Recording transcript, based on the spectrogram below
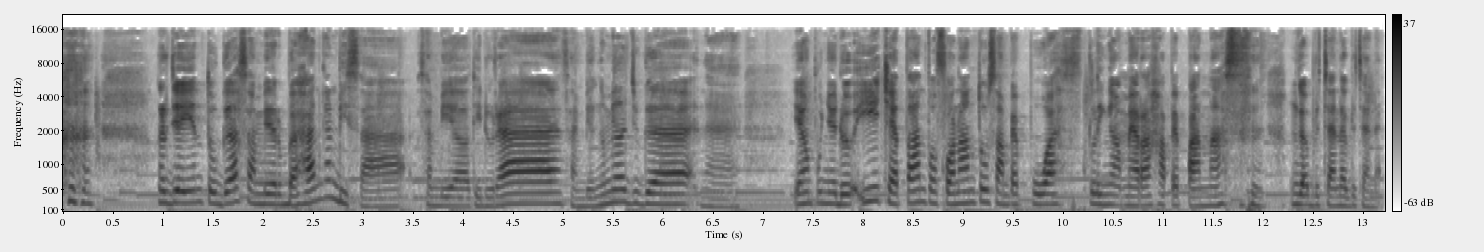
ngerjain tugas sambil bahan kan bisa. Sambil tiduran sambil ngemil juga. Nah yang punya doi cetan teleponan tuh sampai puas telinga merah HP panas. Nggak bercanda bercanda.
